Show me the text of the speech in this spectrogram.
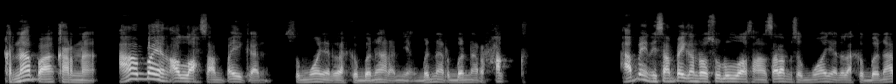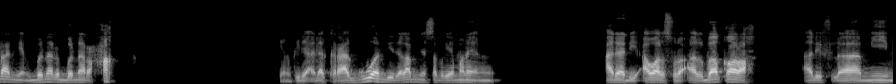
Kenapa? Karena apa yang Allah sampaikan semuanya adalah kebenaran yang benar-benar hak. Apa yang disampaikan Rasulullah SAW semuanya adalah kebenaran yang benar-benar hak. Yang tidak ada keraguan di dalamnya sebagaimana yang ada di awal surah Al-Baqarah. Alif Lam Mim.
